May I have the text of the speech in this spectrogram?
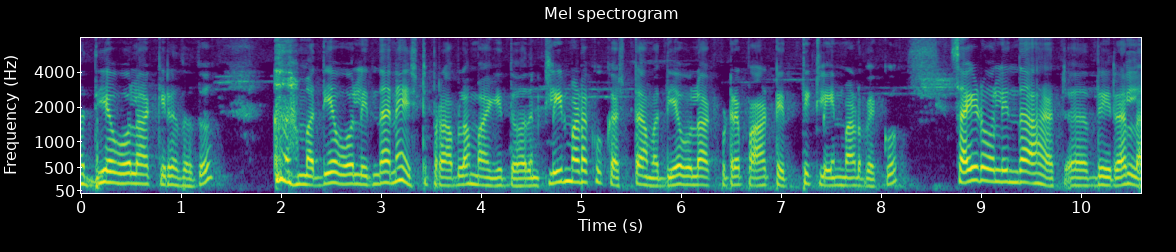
ಮಧ್ಯೆ ಹೋಲ್ ಹಾಕಿರೋದು ಮಧ್ಯ ಹೋಲಿಂದನೇ ಇಷ್ಟು ಪ್ರಾಬ್ಲಮ್ ಆಗಿದ್ದು. ಅದನ್ನು ಕ್ಲೀನ್ ಮಾಡೋಕ್ಕೂ ಕಷ್ಟ. ಮಧ್ಯ ಹೋಲ್ ಹಾಕ್ಬಿಟ್ರೆ ಪಾಟ್ ಎತ್ತಿ ಕ್ಲೀನ್ ಮಾಡಬೇಕು. ಸೈಡ್ ಹೋಲಿಂದ ಅದು ಇರಲ್ಲ.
